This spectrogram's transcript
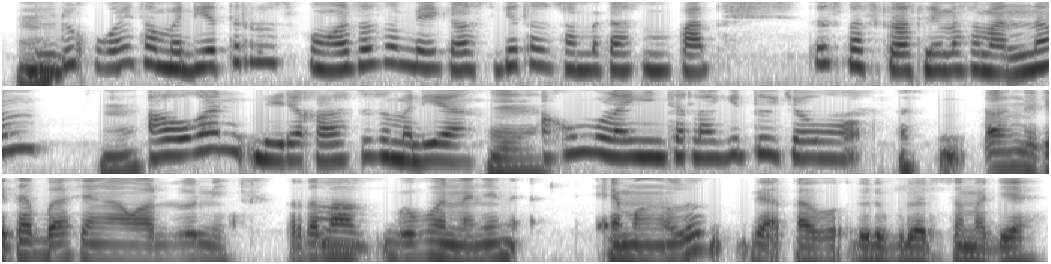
Hmm? duduk pokoknya sama dia terus kalau nggak salah sampai kelas 3 atau sampai kelas 4 terus pas kelas 5 sama 6 Hmm? aku kan beda kelas tuh sama dia Iya. aku mulai ngincar lagi tuh cowok Ah, enggak kita bahas yang awal dulu nih. Pertama Oh. gue mau nanya emang lu nggak tahu duduk berdua tuh sama dia?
